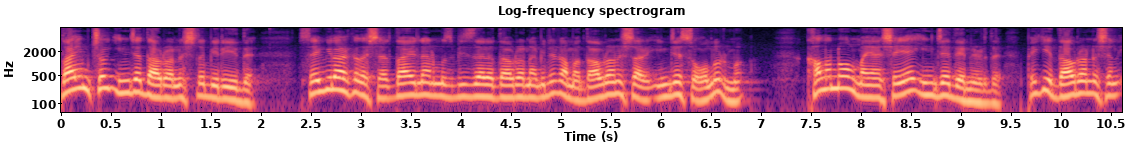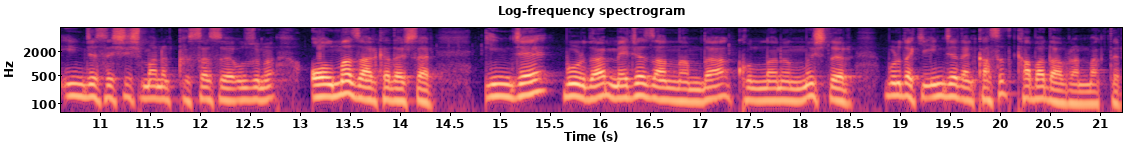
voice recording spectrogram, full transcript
Daim çok ince davranışlı biriydi. Sevgili arkadaşlar dayılarımız bizlere davranabilir ama davranışlar incesi olur mu? Kalın olmayan şeye ince denirdi. Peki davranışın incesi, şişmanı, kısası, uzunu olmaz arkadaşlar. İnce burada mecaz anlamda kullanılmıştır. Buradaki inceden kasıt kaba davranmaktır.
